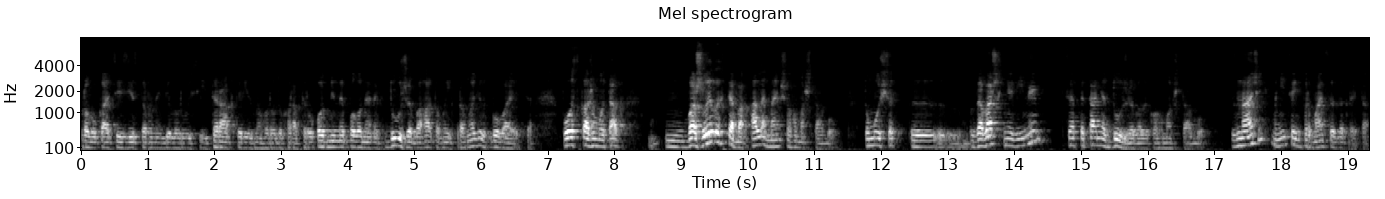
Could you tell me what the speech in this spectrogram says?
провокації зі сторони Білорусі, і теракти різного роду характеру, обміни полонених. Дуже багато моїх прогнозів збувається по, скажімо так, важливих темах, але меншого масштабу. Тому що е, завершення війни це питання дуже великого масштабу. Значить, мені ця інформація закрита.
